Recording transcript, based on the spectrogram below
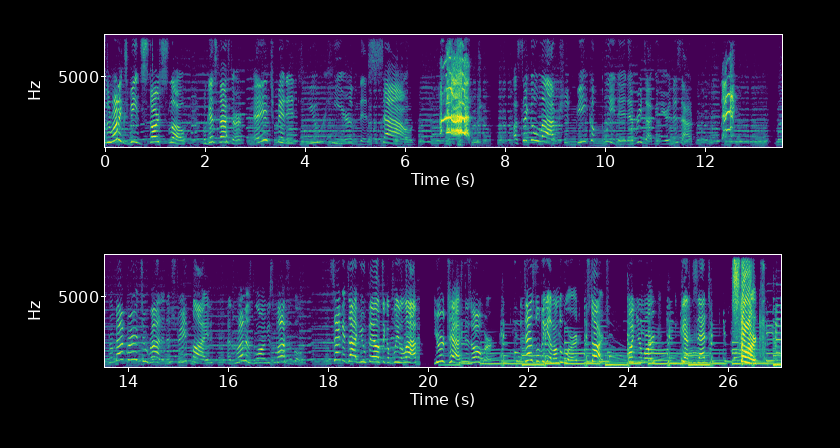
The running speed starts slow but gets faster. Each minute be completed every time you hear this sound. Remember to run in a straight line and run as long as possible. The second time you fail to complete a lap, your test is over. The test will begin on the word start. On your mark, get set, start!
